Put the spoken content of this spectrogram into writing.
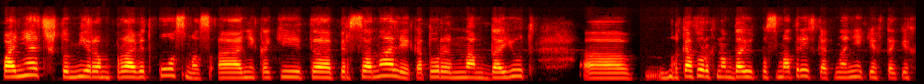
Понять, что миром правит космос, а не какие-то персонали, которые нам дают на которых нам дают посмотреть как на неких таких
